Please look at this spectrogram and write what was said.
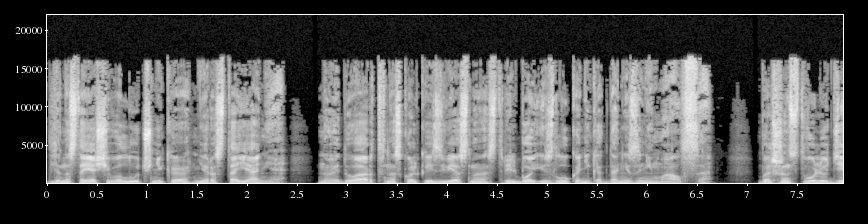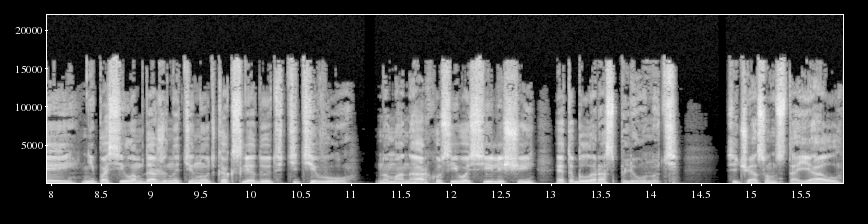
Для настоящего лучника не расстояние, но Эдуард, насколько известно, стрельбой из лука никогда не занимался. Большинству людей не по силам даже натянуть как следует тетиву, но монарху с его силищей это было расплюнуть. Сейчас он стоял,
